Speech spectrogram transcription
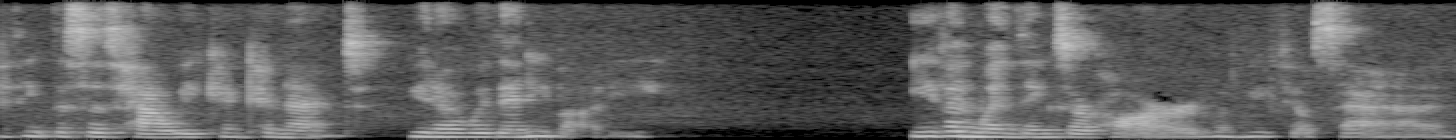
I think this is how we can connect, you know, with anybody. Even when things are hard, when we feel sad,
